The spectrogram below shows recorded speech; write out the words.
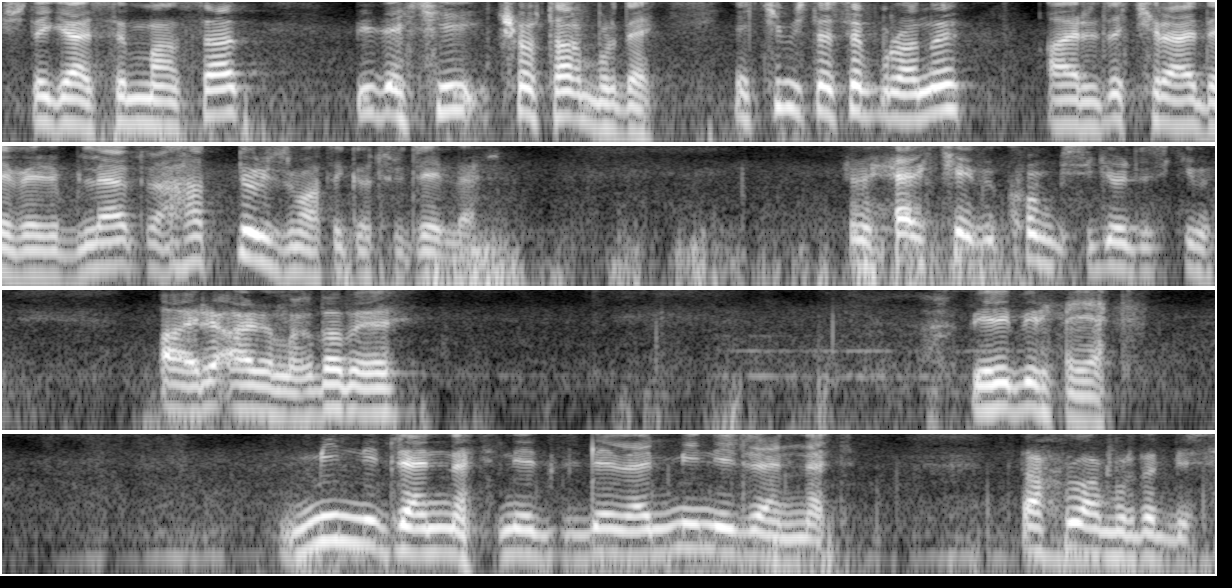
üstte gelsin mansart. Bir de iki, iki otak burada. E, kim istese buranı ayrıca kiraya da verebilirler. Rahat 400 manata götürecekler. Yani her iki kombisi gördüğünüz gibi ayrı ayrılıktadır. Böyle bir hayat. Mini cennet ne dediler mini cennet. Daxla burada biz.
